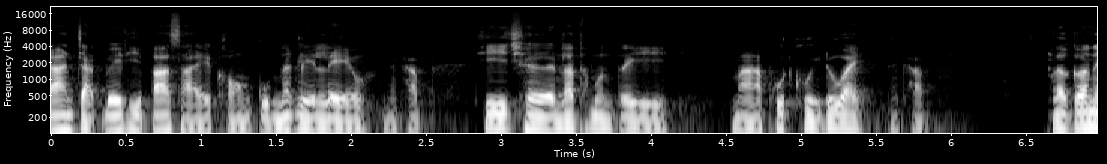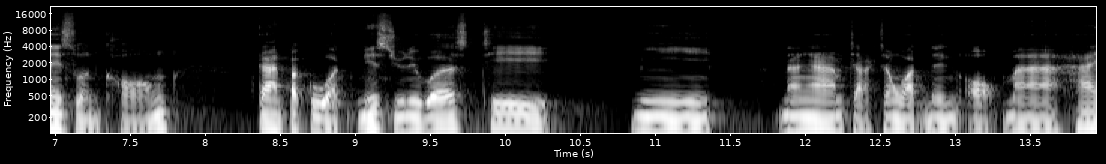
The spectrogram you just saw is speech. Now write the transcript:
การจัดเวทีปราศัยของกลุ่มนักเรียนเลวนะครับ ที่เชิญรัฐมนตรีมาพูดคุยด้วยนะครับ แล้วก็ในส่วนของการประกวด Miss Universe ที่มีนางงามจากจังหวัดหนึ่งออกมาให้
